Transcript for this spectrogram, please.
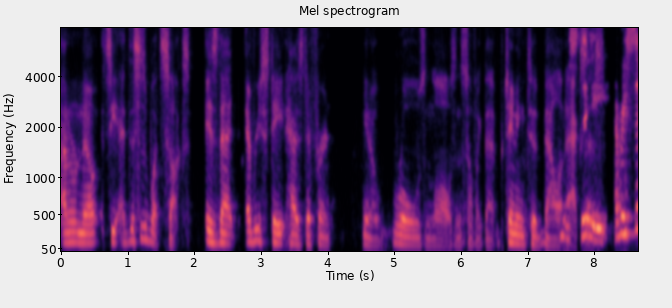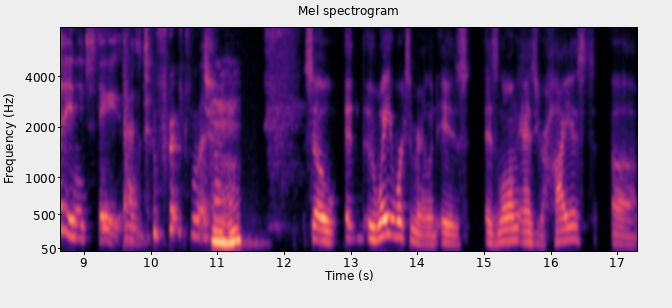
I don't know. See, this is what sucks is that every state has different, you know, rules and laws and stuff like that pertaining to ballot Every access. city, every city in each state has a different rules. Mhm. so it, the way it works in Maryland is as long as your highest uh,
